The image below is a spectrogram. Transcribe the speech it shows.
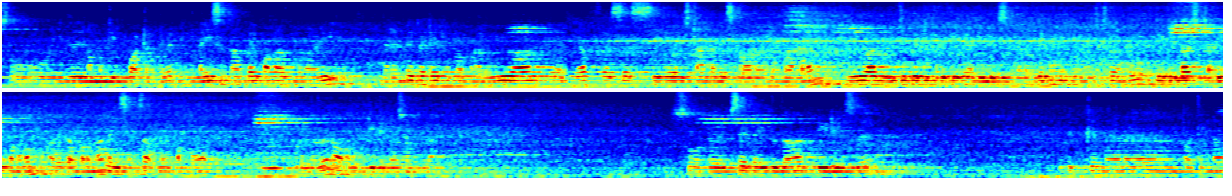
ஸோ இது நமக்கு இம்பார்ட்டண்ட்டு நீங்கள் லைசன்ஸ் அப்ளை பண்ணுறதுக்கு முன்னாடி இந்த ரெண்டு கேட்டகரியும் பார்க்கணும் வியூஆர் எஃப்எஸ்எஸ்சிஐ ஸ்டாண்டர்டைஸ் ப்ராடக்ட் பார்க்கணும் வியூஆர் எலிஜிபிலிட்டி கிரிட்டீரியா டீடைல்ஸ் ரெண்டுமே நீங்கள் நெக்ஸ்ட்டு வந்து டீட்டெயிலாக ஸ்டடி பண்ணணும். அதுக்கப்புறம் தான் லைசன்ஸ் அப்ளை பண்ணணும். அப்படிங்கிறத நான் உங்களுக்கு டீட்டெயிலாக சொல்லிடுறேன் ஸோ அந்த வெப்சைட்டில் இதுதான் டீட்டெயில்ஸு இதுக்கு மேலே பார்த்தீங்கன்னா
